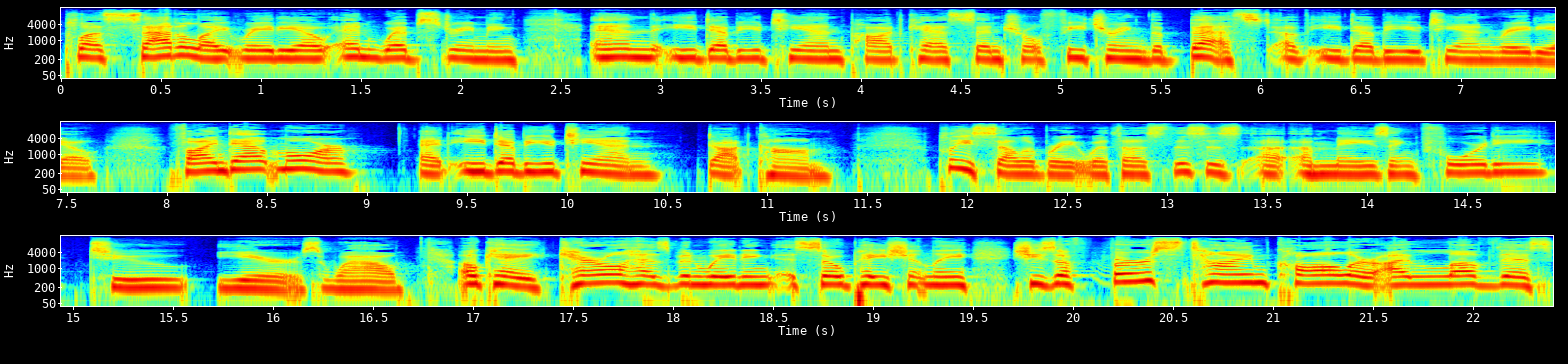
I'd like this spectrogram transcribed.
plus satellite radio and web streaming, and the EWTN Podcast Central featuring the best of EWTN radio. Find out more at EWTN.com. Please celebrate with us. This is uh, amazing. 42 years. Wow. Okay. Carol has been waiting so patiently. She's a first time caller. I love this.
